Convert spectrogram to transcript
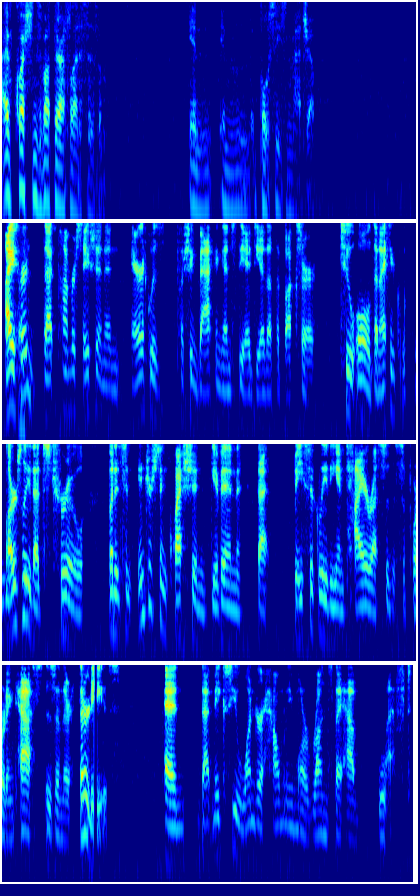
I have questions about their athleticism in in postseason matchup. I heard that conversation, and Eric was pushing back against the idea that the Bucks are too old, and I think largely that's true. But it's an interesting question given that basically the entire rest of the supporting cast is in their 30s. And that makes you wonder how many more runs they have left,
